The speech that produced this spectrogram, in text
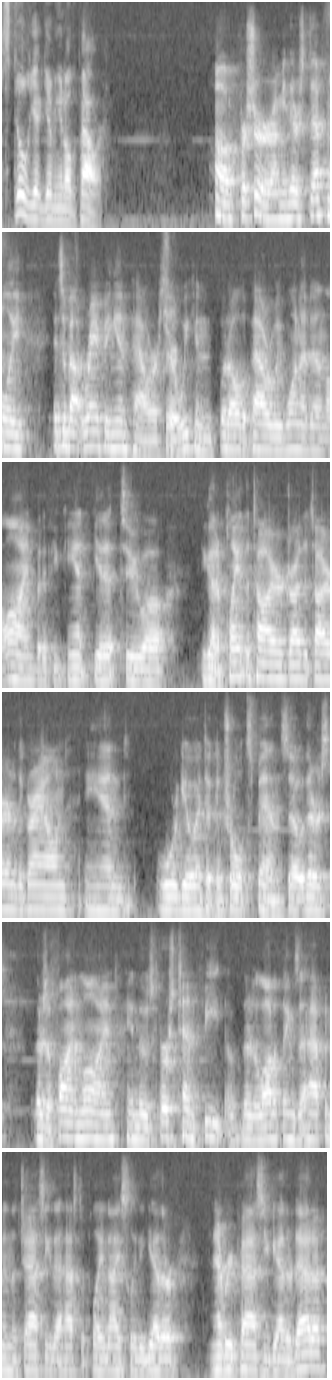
still yet giving it all the power. Oh, for sure. I mean, there's definitely it's about ramping in power. So Sure. we can put all the power we wanted on the line, but if you can't get it to, uh, you got to plant the tire, drive the tire into the ground, and or go into controlled spin. So there's there's a fine line in those first 10 feet. Of, there's a lot of things that happen in the chassis that has to play nicely together. And every pass you gather data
